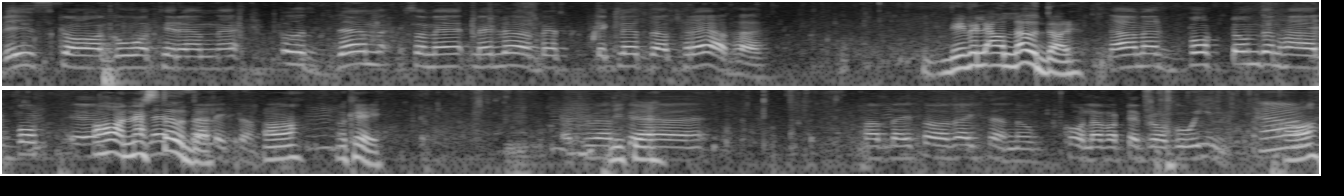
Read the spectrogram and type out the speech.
Vi ska gå till den eh, udden som är med lövbeklädda träd här. Det är väl alla uddar? Nej men bortom den här, bort, eh, Jaha, nästa udde. Liksom. Ja, okej. Jag tror jag Lite- ska paddla i förväg sen och kolla vart det är bra att gå in. Ja. Ja,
